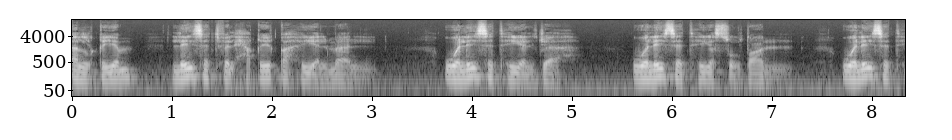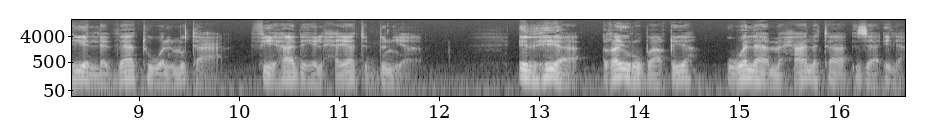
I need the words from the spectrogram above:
القيم ليست في الحقيقة هي المال وليست هي الجاه وليست هي السلطان وليست هي اللذات والمتع في هذه الحياة الدنيا إذ هي غير باقية ولا محالة زائلة.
